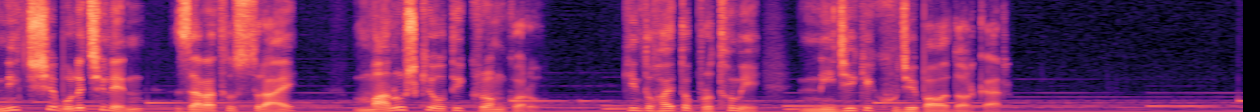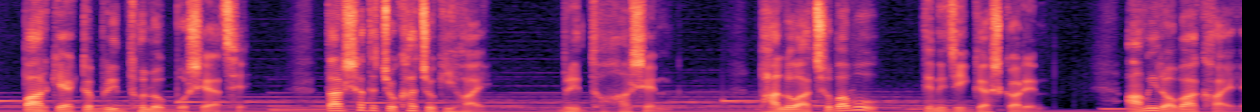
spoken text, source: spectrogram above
নিচ্ছে বলেছিলেন জারাথুস্ত্রায় মানুষকে অতিক্রম করো, কিন্তু হয়তো প্রথমে নিজেকে খুঁজে পাওয়া দরকার। পার্কে একটা বৃদ্ধ লোক বসে আছে। তার সাথে চোখাচোখি হয়। বৃদ্ধ হাসেন, ভালো আছো বাবু? তিনি জিজ্ঞাসা করেন। আমির অবাক হয়,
